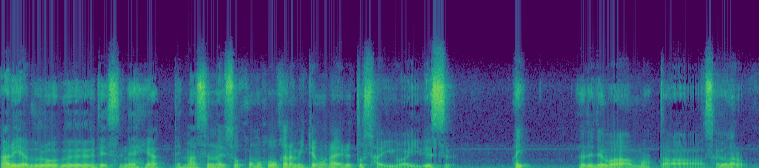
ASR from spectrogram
あるいはブログですね、やってますので、そこの方から見てもらえると幸いです。はい。それではまた、さようなら。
